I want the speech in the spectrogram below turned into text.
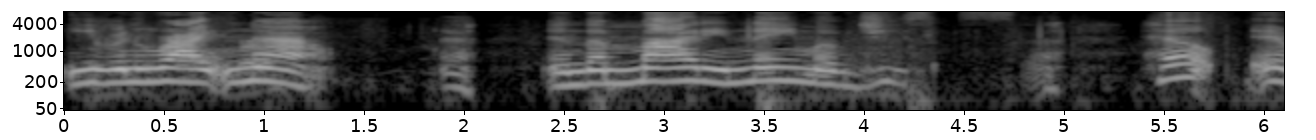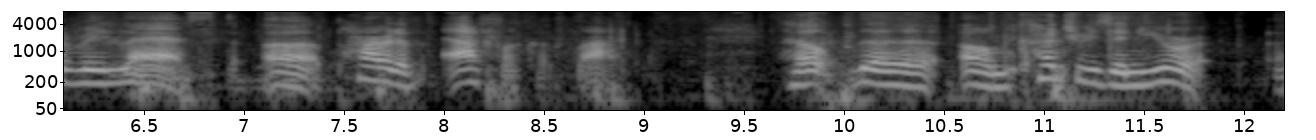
even right now, in the mighty name of Jesus. Help every last uh, part of Africa, Father. Help the um, countries in Europe, uh,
